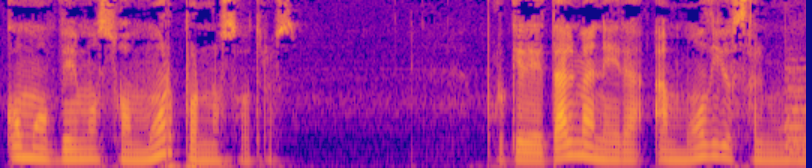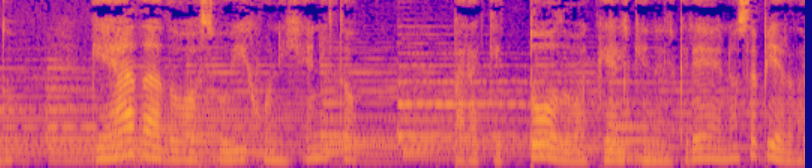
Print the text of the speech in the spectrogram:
como vemos su amor por nosotros. Porque de tal manera amó Dios al mundo, que ha dado a su Hijo unigénito, para que todo aquel que en él cree no se pierda,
